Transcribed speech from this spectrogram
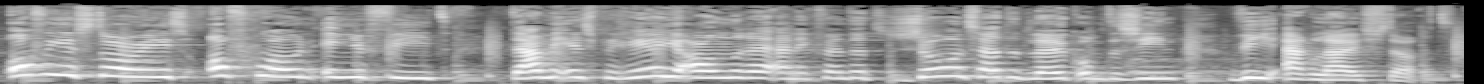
Of in je stories, of gewoon in je feed. Daarmee inspireer je anderen en ik vind het zo ontzettend leuk om te zien wie er luistert.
